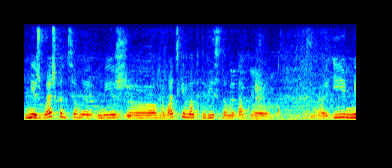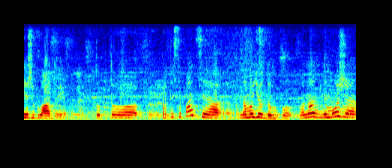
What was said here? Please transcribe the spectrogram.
між мешканцями, між е, громадськими активістами, так, е, і між владою. Тобто партисипація, на мою думку, вона не може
